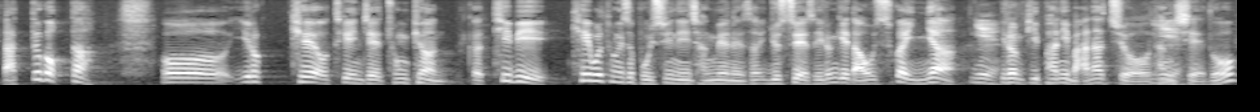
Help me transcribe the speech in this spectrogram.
나 뜨겁다. 어 이렇게 어떻게 이제 종편 그러니까 TV 케이블 통해서 볼 수 있는 이 장면에서 뉴스에서 이런 게 나올 수가 있냐 예. 이런 비판이 많았죠 예. 당시에도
